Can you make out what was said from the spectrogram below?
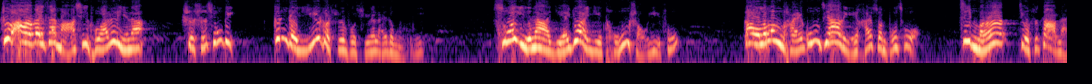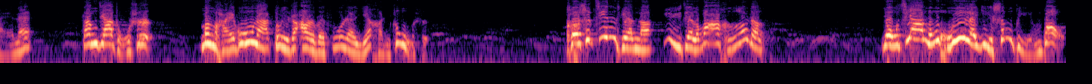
这二位在马戏团里呢，是师兄弟，跟着一个师傅学来的武艺，所以呢也愿意同手一夫。到了孟海公家里还算不错，进门就是大奶奶，当家主事。孟海公呢对这二位夫人也很重视。可是今天呢遇见了挖河的。有家奴回来一声禀报，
